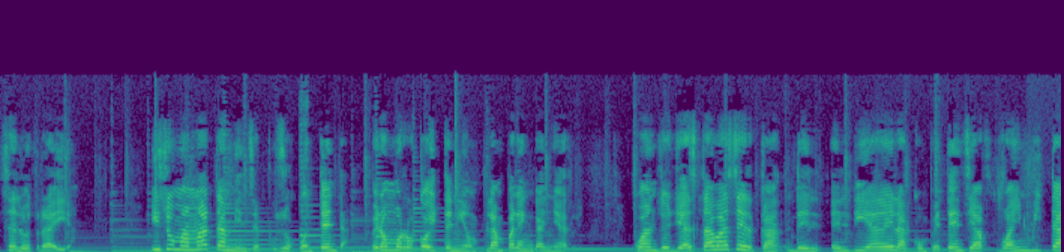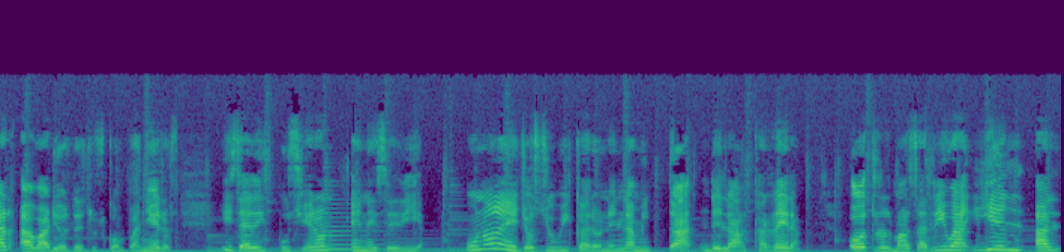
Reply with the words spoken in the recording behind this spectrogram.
se lo traía. Y su mamá también se puso contenta, pero Morrocoy tenía un plan para engañarle. Cuando ya estaba cerca del día de la competencia, fue a invitar a varios de sus compañeros y se dispusieron en ese día. Uno de ellos se ubicaron en la mitad de la carrera, otros más arriba y, el, al,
